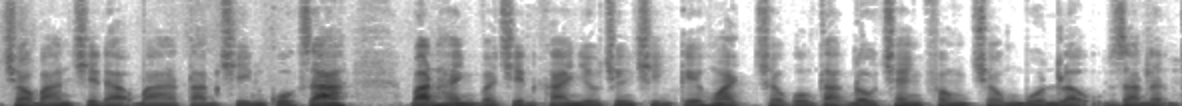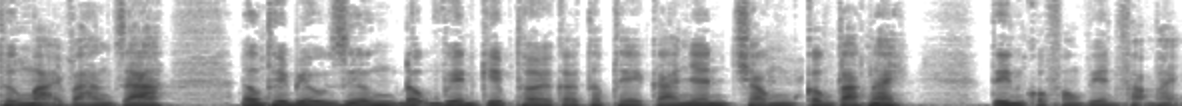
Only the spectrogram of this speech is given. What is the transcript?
cho Ban chỉ đạo 389 Quốc gia, ban hành và triển khai nhiều chương trình kế hoạch trong công tác đấu tranh phòng chống buôn lậu, gian lận thương mại và hàng giả, đồng thời biểu dương động viên kịp thời các tập thể cá nhân trong công tác này. Tin của phóng viên Phạm Hạnh.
